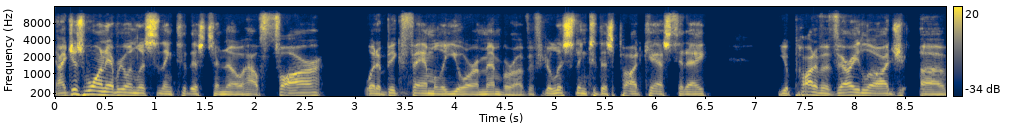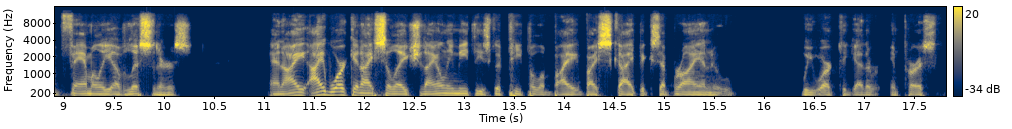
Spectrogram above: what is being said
I just want everyone listening to this to know how far, what a big family you are a member of. If you're listening to this podcast today, you're part of a very large uh, family of listeners and I, I work in isolation. I only meet these good people by, by Skype, except Brian, who we work together in person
